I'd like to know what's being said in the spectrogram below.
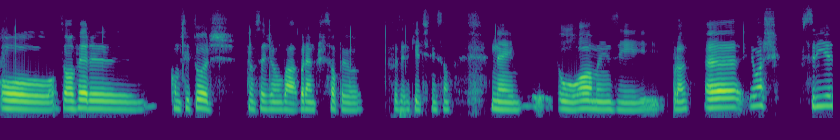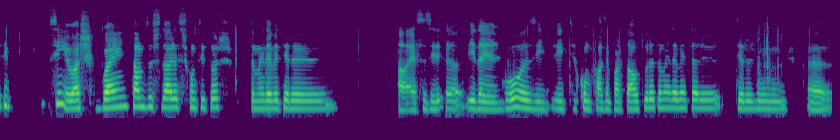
ou se houver eh, compositores que não sejam brancos, só para eu fazer aqui a distinção, nem eh, ou homens e pronto, ah, eu acho que seria tipo, sim, eu acho que bem estarmos a estudar esses compositores, também devem ter. eh, ah, essas ah, ideias boas e, e como fazem parte da altura também devem ter, eh, ter os mesmos ah,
